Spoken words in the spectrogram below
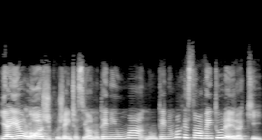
e aí eu, lógico, gente, assim, ó, não tem nenhuma, não tem nenhuma questão aventureira aqui.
